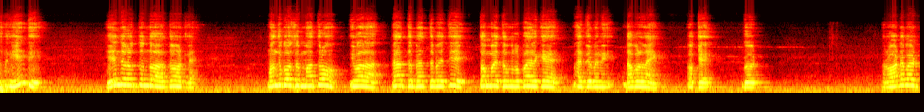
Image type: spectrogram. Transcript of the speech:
అసలు ఏంటి ఏం జరుగుతుందో అర్థం అవట్లే మందు కోసం మాత్రం ఇవాళ పెద్ద పెద్ద పెట్టి తొంభై తొమ్మిది రూపాయలకే మద్యమని డబుల్ నైన్. Okay good. మరి వాట్ అబౌట్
